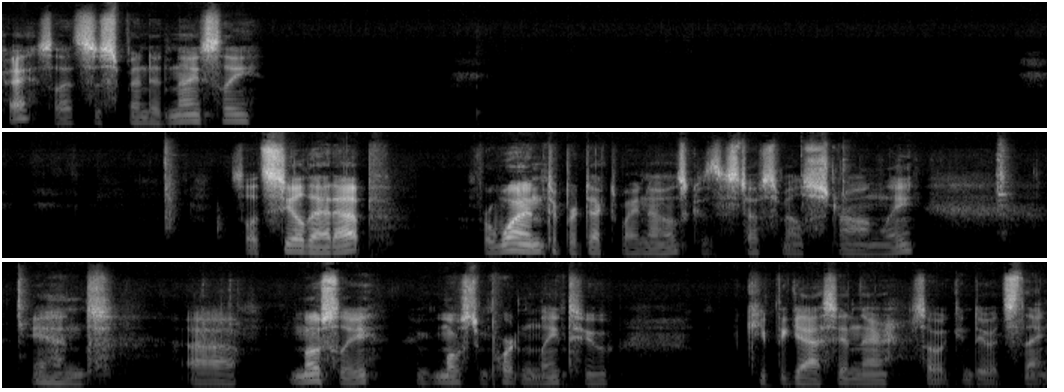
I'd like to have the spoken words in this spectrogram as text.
Okay, so that's suspended nicely. So let's seal that up. For one, to protect my nose because the stuff smells strongly. And uh, mostly, most importantly, to keep the gas in there so it can do its thing.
